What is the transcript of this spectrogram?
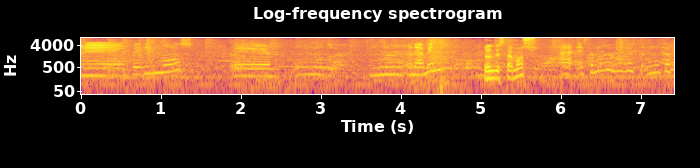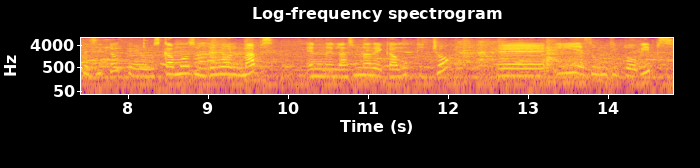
Eh, pedimos eh, un, ramen ¿Dónde estamos? Ah, estamos en un, cafecito que buscamos en Google Maps en, en la zona de Kabukicho eh, y es un tipo Vips,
